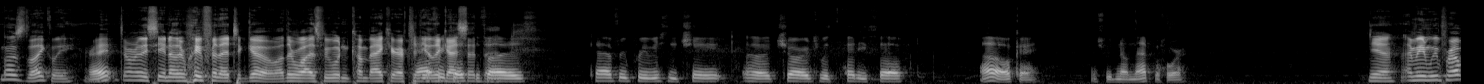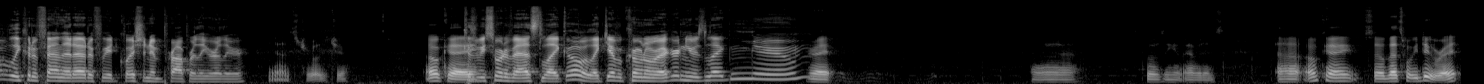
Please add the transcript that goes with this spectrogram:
Most likely. Right? Don't really see another way for that to go. Otherwise, we wouldn't come back here after the other guy said that. Testifies. Caffrey previously cha- uh, charged with petty theft. Oh, okay. Wish we'd known that before. Yeah. I mean, we probably could have found that out if we had questioned him properly earlier. Yeah, that's true. That's true. Okay. Because we sort of asked, like, oh, like, do you have a criminal record? And he was like, no. Right. Uh, disposing of evidence. Uh, okay, so that's what we do, right?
